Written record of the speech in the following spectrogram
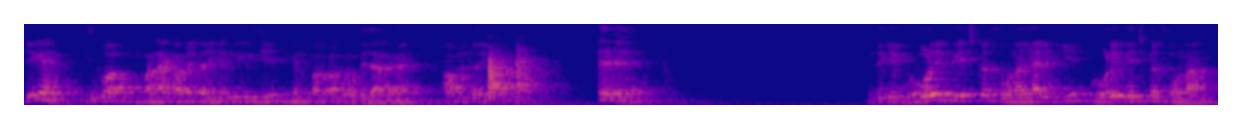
ठीक है? इसको आप बना के अपने तरीके से लीजिए लेकिन थोड़ा थोड़ा बोलते जा रहे हैं। अपने तरीके से। देखिए, घोड़े बेचकर सोना, यहाँ लिखिए, घोड़े बेचकर सोना।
